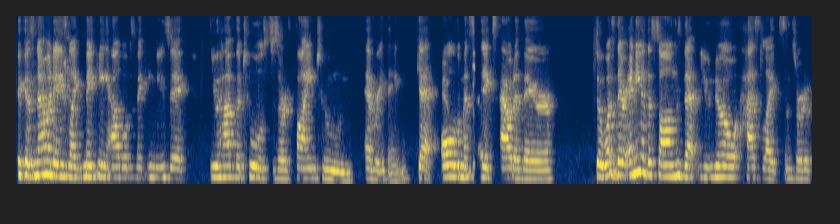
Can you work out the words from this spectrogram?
Because nowadays, like making albums, making music, you have the tools to sort of fine tune everything, get all the mistakes out of there. So, was there any of the songs that you know has like some sort of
